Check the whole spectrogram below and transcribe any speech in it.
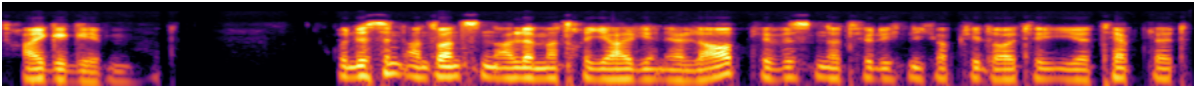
freigegeben hat. Und es sind ansonsten alle Materialien erlaubt. Wir wissen natürlich nicht, ob die Leute ihr Tablet,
